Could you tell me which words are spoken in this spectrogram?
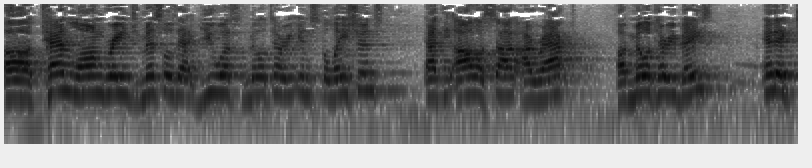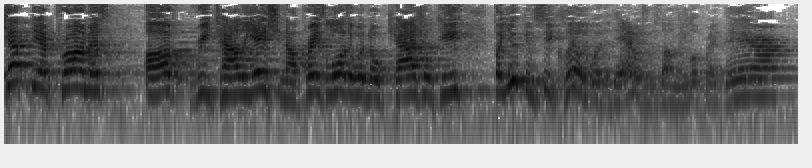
uh, 10 long-range missiles at U.S. military installations at the Al-Asad, Iraq uh, military base, and they kept their promise of retaliation. Now, praise the Lord, there were no casualties, but you can see clearly where the damage was done. I mean, look right there,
